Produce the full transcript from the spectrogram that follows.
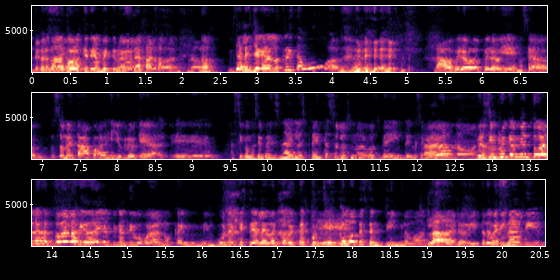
Pero Perdón sí. a todos los que tienen 29 Sí, horas. perdón, no. no. ya les llegarán los 30. ¡uh! No, pero, pero bien, o sea, son etapas y yo creo que, eh, así como siempre dicen, ay, los 30 son los nuevos 20, no sé qué, Claro, no, Pero no. siempre cambian todas las, todas las edades y al final digo, bueno, nunca hay ninguna que sea la edad correcta, es porque Sí. es como te sentís nomás. Claro, y te Al puedes final, sentir.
